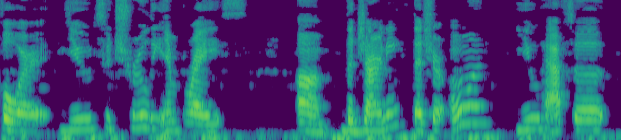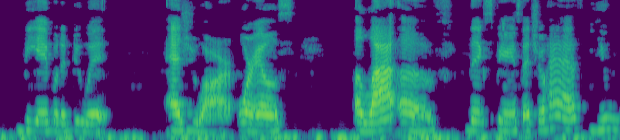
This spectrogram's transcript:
for you to truly embrace um, the journey that you're on, you have to be able to do it as you are, or else a lot of the experience that you'll have, you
